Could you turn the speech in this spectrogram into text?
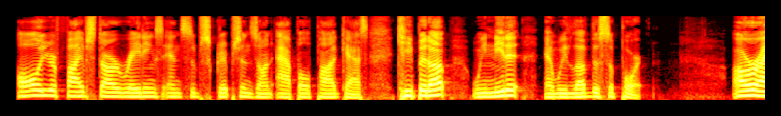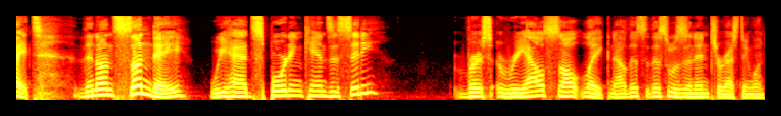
all your five star ratings and subscriptions on Apple Podcasts. Keep it up. We need it and we love the support. All right. Then on Sunday, we had Sporting Kansas City versus Real Salt Lake. Now, this this was an interesting one.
